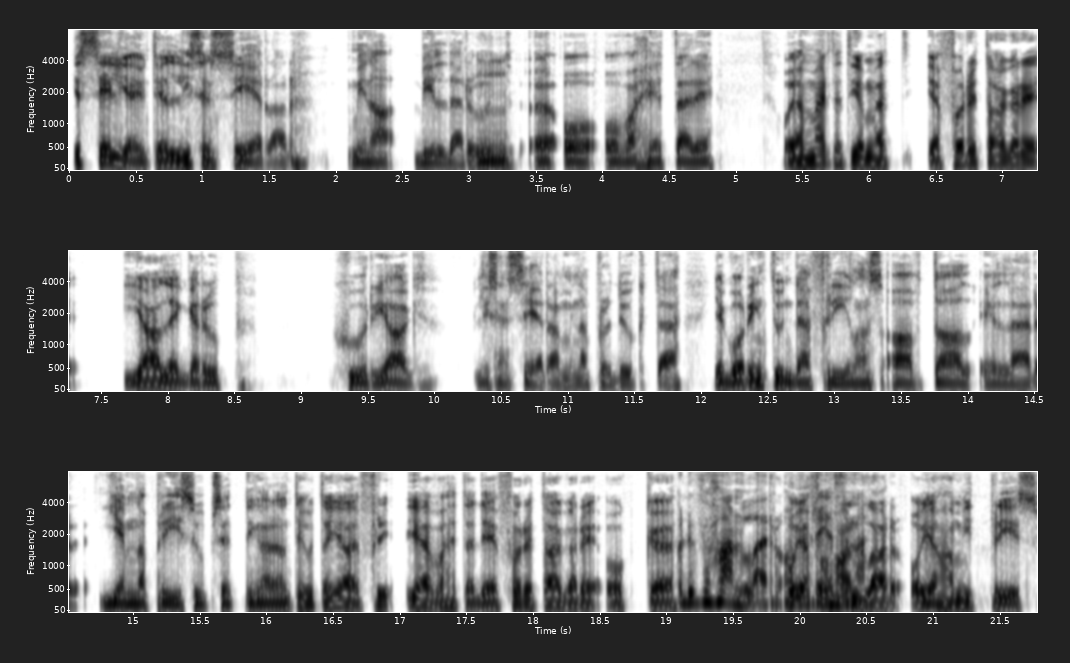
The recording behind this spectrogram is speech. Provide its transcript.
jag säljer ju inte, jag licensierar mina bilder ut. Mm. Och, och vad heter det? Och jag att i och med att jag är företagare, jag lägger upp hur jag licensiera mina produkter. Jag går inte under frilansavtal eller jämna prisuppsättningar utan jag är, fri, jag är vad heter det, företagare och, eh, och du förhandlar om Och jag priserna. förhandlar och jag mm. har mitt pris,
